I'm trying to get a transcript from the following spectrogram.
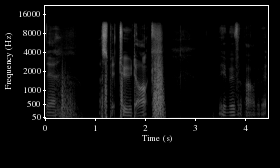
Yeah, that's a bit too dark. Maybe move it about a bit.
